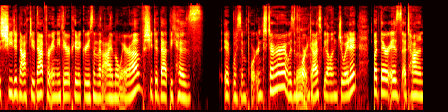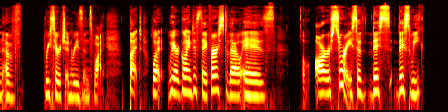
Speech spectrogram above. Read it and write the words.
she did not do that for any therapeutic reason that I'm aware of. She did that because it was important to her. It was important to us. We all enjoyed it. But there is a ton of research and reasons why. But what we are going to say first, though, is our story. So this this week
